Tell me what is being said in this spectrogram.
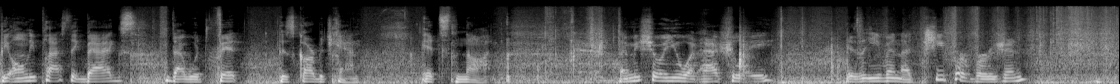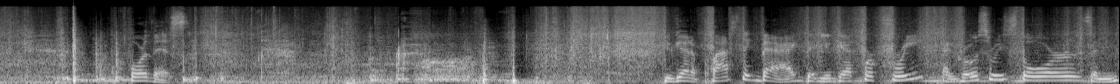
the only plastic bags that would fit this garbage can. It's not. Let me show you what actually is even a cheaper version for this. You get a plastic bag that you get for free at grocery stores and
